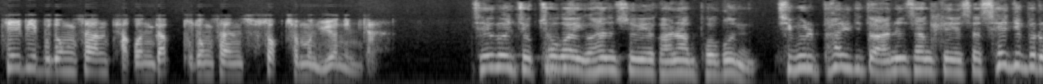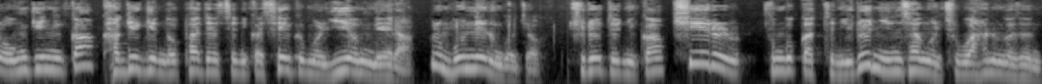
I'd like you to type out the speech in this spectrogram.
KB부동산 박원갑 부동산 수석 전문위원입니다. 재건축 초과이익 환수에 관한 법은 집을 팔지도 않은 상태에서 새 집으로 옮기니까 가격이 높아졌으니까 세금을 2억 내라. 그럼 못 내는 거죠. 줄어드니까 피해를 준 것 같은 이런 인상을 주고 하는 것은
